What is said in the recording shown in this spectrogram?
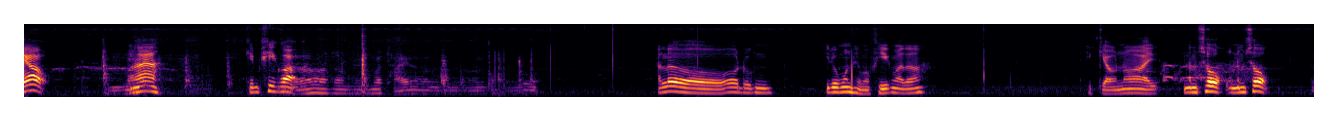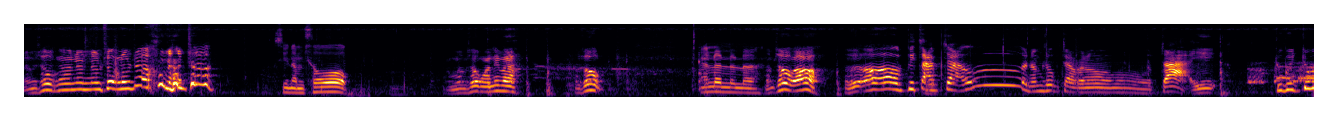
แก้วมากินพริกวะเออมาถ่ายเอาเอาเอาฮัลโหลดุงอีดุงมันถือมาพริกมาตัวไอ้แก้วน้อยน้ำโชคน้ำโชคน้ำโชคน้ำน้ำโชคน้ำโชคน้ำโชคสิน้ำโชคน้ำโชคมานี่มาน้ำโชคอันเลอะเลอะเลอะน้ำโชคเอาเออเอาเอาพี่จ่าพี่จ่าเออน้ำโชคจ่ากันเนาะจ่าอีกจุ๊บจุ๊บ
